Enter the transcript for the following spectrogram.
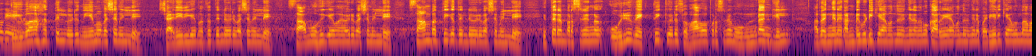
വിവാഹത്തിൽ ഒരു നിയമവശമില്ലേ? ശാരീരിക ബന്ധത്തിന്റെ ഒരു വശമില്ലേ? സാമൂഹികമായ ഒരു വശമില്ലേ? സാമ്പത്തികത്തിന്റെ ഒരു വശമില്ലേ? ഇത്തരം പ്രശ്നങ്ങൾ ഒരു വ്യക്തിക്ക് ഒരു സ്വഭാവ പ്രശ്നം ഉണ്ടെങ്കിൽ അതെങ്ങനെ കണ്ടുപിടിക്കാമെന്നും എങ്ങനെ നമുക്ക് അറിയാമെന്നും എങ്ങനെ പരിഹരിക്കാമെന്നും നാം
